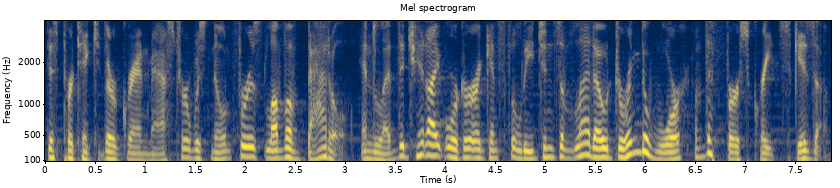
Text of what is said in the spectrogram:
This particular Grand Master was known for his love of battle and led the Jedi Order against the legions of Lettow during the War of the First Great Schism.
